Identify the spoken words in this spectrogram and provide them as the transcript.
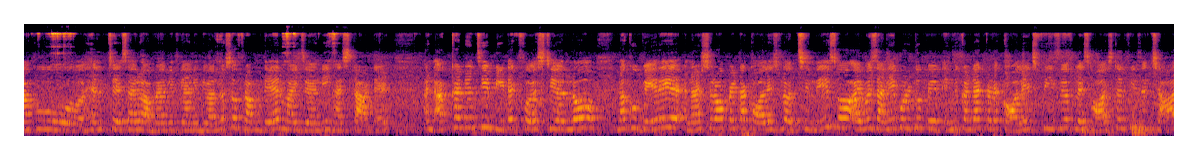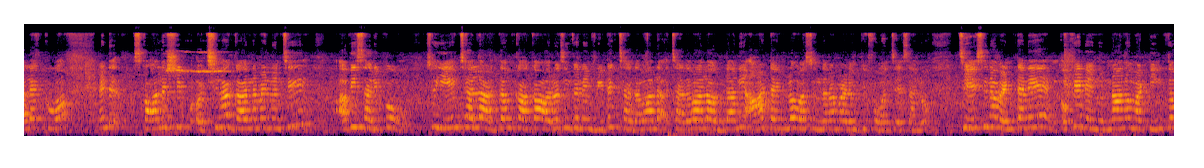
నాకు హెల్ప్ చేశారు అభయ విద్యానిధి వాళ్ళు. So from there my journey has started and అక్కడి నుంచి బీటెక్ ఫస్ట్ ఇయర్లో నాకు వేరే నర్సరావుపేట కాలేజ్లో వచ్చింది. So I was unable to pay ఎందుకంటే అక్కడ college fee plus hostel fee చాలా ఎక్కువ. అండ్ స్కాలర్షిప్ వచ్చిన గవర్నమెంట్ నుంచి అవి సరిపోవు. సో ఏం చేయాలో అర్థం కాక ఆ రోజు ఇంకా నేను బీటెక్ చదవాలా చదవాలా వద్దా అని ఆ టైంలో వసుంధర మేడంకి ఫోన్ చేశాను. చేసిన వెంటనే ఓకే నేను ఉన్నాను మా టీంతో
